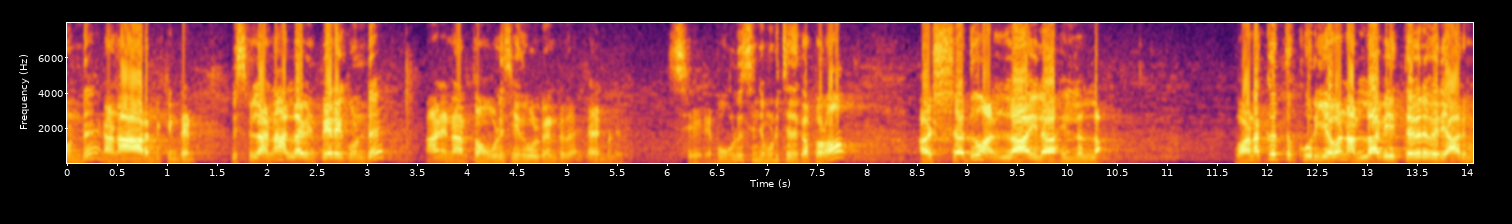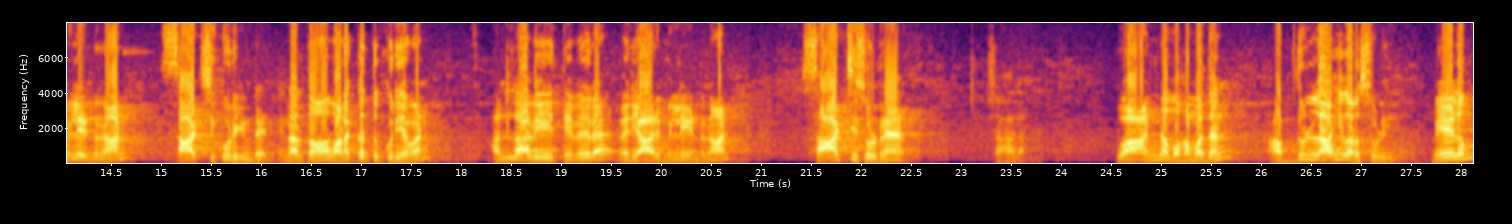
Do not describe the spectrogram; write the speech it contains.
கொண்டு நான் ஆரம்பிக்கின்றேன். பிஸ்மில்லானா அல்லாவின் பேரை கொண்டு நான் என்ன அர்த்தம்? ஒளி செய்து கொள்கிறேன்றதை ஜாயின் பண்ணிடுவேன் சரி அப்போ ஒளி செஞ்சு முடிச்சதுக்கப்புறம் அஷது அல்லா இலாஹ இல்லல்லா வணக்கத்துக்குரியவன் அல்லாவே தவிர வேறு யாரும் இல்லை என்று நான் சாட்சி கூறுகின்றேன். என்ன அர்த்தம்? வணக்கத்துக்குரியவன் அல்லாவே தவிர வேறு யாரும் இல்லை என்று நான் சாட்சி சொல்றேன். ஷஹாதா. வா அன்ன முகமதன் அப்துல்லாஹி வரசூலி மேலும்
